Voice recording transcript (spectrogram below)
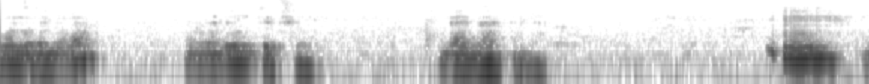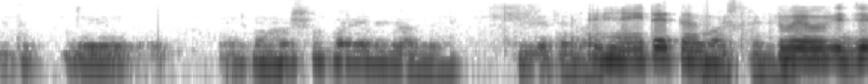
বন্ধ করল না? আমি উঠেছি গায়ে দেখা দিলে এরকম হর্ষণ করে যাওয়া যাবে। হ্যাঁ এটাই তো। এবার ওই যে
